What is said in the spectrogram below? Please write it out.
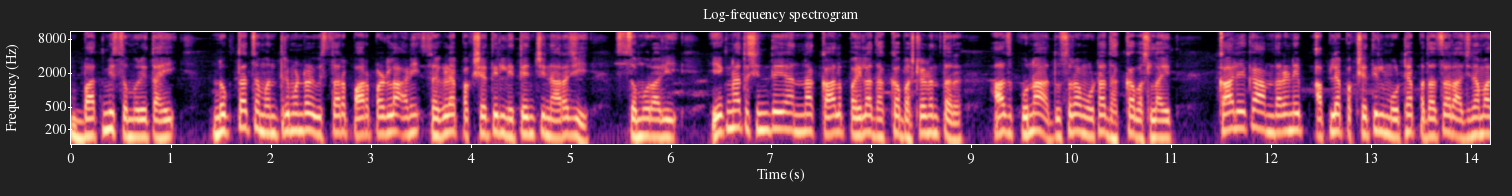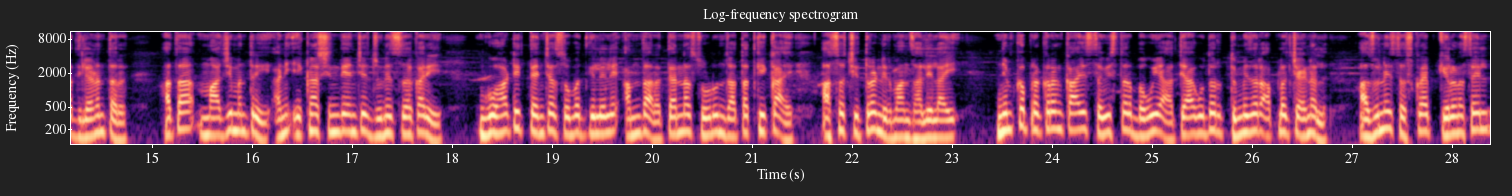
बातमी समोर येत आहे. नुकताच मंत्रिमंडळ विस्तार पार पडला आणि सगळ्या पक्षातील नेत्यांची नाराजी समोर आली. एकनाथ शिंदे यांना काल पहिला धक्का बसल्यानंतर आज पुन्हा दुसरा मोठा धक्का बसला आहे. काल एका आमदाराने आपल्या पक्षातील मोठ्या पदाचा राजीनामा दिल्यानंतर आता माजी मंत्री आणि एकनाथ शिंदे यांचे जुने सहकारी गुवाहाटीत त्यांच्यासोबत गेलेले आमदार त्यांना सोडून जातात की काय असं चित्र निर्माण झालेलं आहे. नेमकं प्रकरण काय सविस्तर बघूया. त्या अगोदर तुम्ही जर आपलं चॅनल अजूनही सबस्क्राईब केलं नसेल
